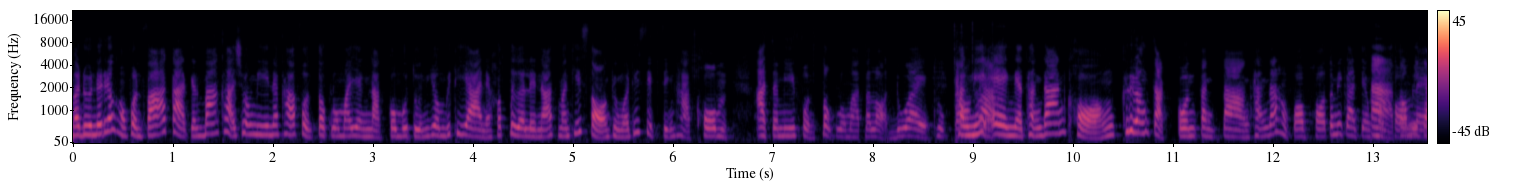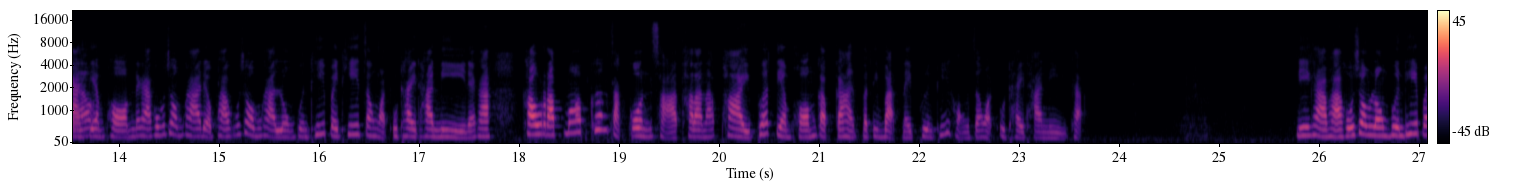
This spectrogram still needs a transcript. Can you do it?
มาดูในเรื่องของฝนฟ้าอากาศกันบ้างค่ะช่วงนี้นะคะฝนตกลงมาอย่างหนักกรมอุตุนิยมวิทยาเนี่ยเขาเตือนเลยนะวันที่ 2 ถึงวันที่ 10 สิงหาคม อาจจะมีฝนตกลงมาตลอดด้วยถูกต้องทางนี้ค่ะเองเนี่ยทางด้านของเครื่องจักรกลต่างๆ ทางด้านของปอพต้องมีการเตรียมความอ่าพร้อต้อมงมีแล้การวเตรียมพร้อมนะคะคุณผู้ชมคะเดี๋ยวพาคุณผู้ชมค่ะ ลงพื้นที่ไปที่จังหวัดอุทัยธานีนะคะเขารับมอบเครื่องจักรกลสาธารณภัย เพื่อเตรียมพร้อมกับการปฏิบัติในพื้นที่ของจังหวัดอุทัยธานีค่ะ นี่ค่ะพาคุณผู้ชมลงพื้นที่ไป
